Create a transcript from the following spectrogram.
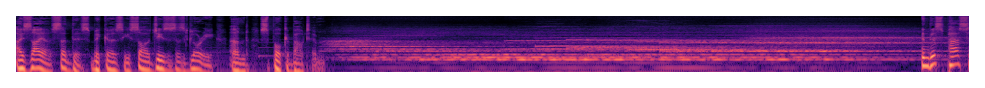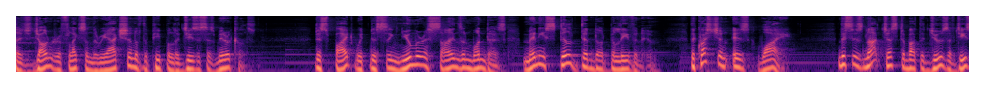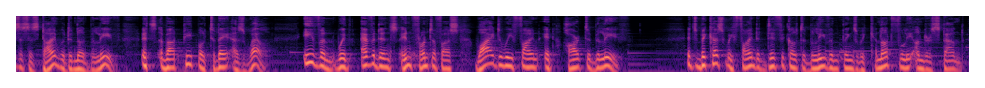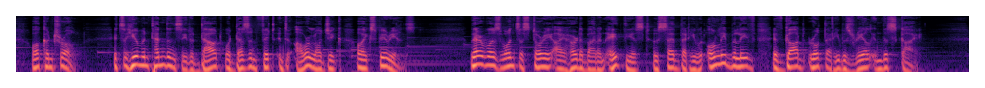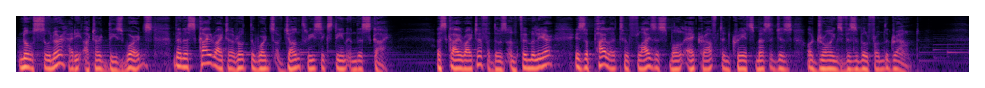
Isaiah said this because he saw Jesus' glory and spoke about him. In this passage, John reflects on the reaction of the people to Jesus' miracles. Despite witnessing numerous signs and wonders, many still did not believe in him. The question is why? This is not just about the Jews of Jesus' time who did not believe, it's about people today as well. Even with evidence in front of us, why do we find it hard to believe? It's because we find it difficult to believe in things we cannot fully understand or control. It's a human tendency to doubt what doesn't fit into our logic or experience. There was once a story I heard about an atheist who said that he would only believe if God wrote that he was real in the sky. No sooner had he uttered these words than a skywriter wrote the words of John 3:16 in the sky. A skywriter, for those unfamiliar, is a pilot who flies a small aircraft and creates messages or drawings visible from the ground.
